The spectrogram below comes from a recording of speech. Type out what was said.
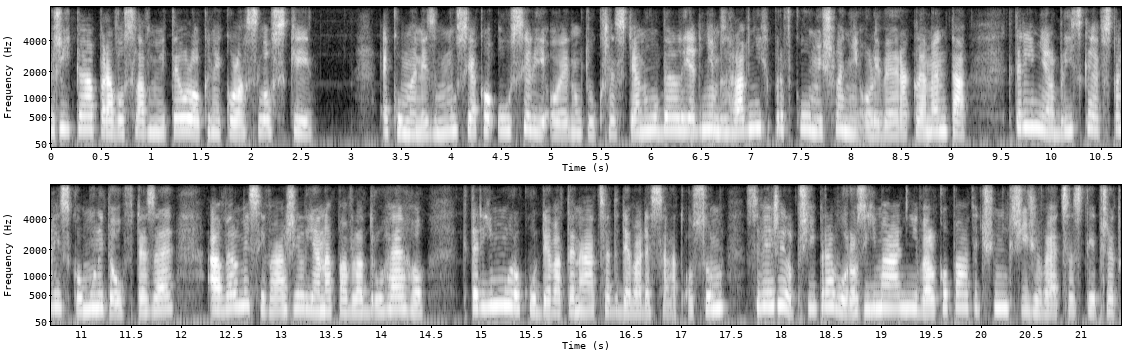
říká pravoslavní teolog Nikola Slovsky. Ekumenismus jako úsilí o jednotu křesťanů byl jedním z hlavních prvků myšlení Olivera Klementa, který měl blízké vztahy s komunitou v Teze a velmi si vážil Jana Pavla II., který mu roku 1998 svěřil přípravu rozjímání velkopáteční křížové cesty před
